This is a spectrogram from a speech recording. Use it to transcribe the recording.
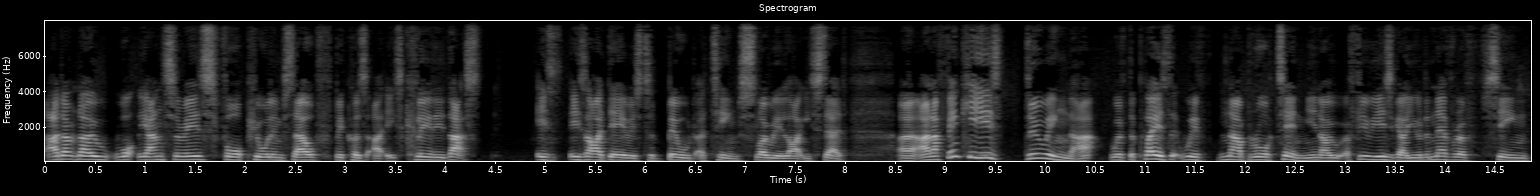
I don't know what the answer is for Puel himself because uh, it's clearly that's his his idea is to build a team slowly, like you said, uh, and I think he is doing that with the players that we've now brought in. You know, a few years ago, you would have never have seen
